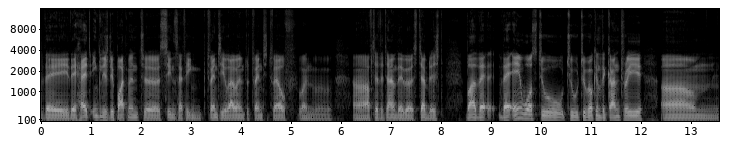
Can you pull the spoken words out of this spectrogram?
they they had English department uh, since I think 2011 to 2012 when uh, uh, after the time they were established. But the, their aim was to to to work in the country um,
